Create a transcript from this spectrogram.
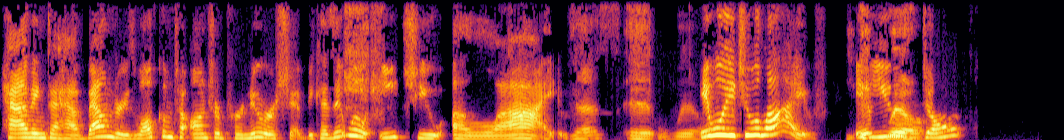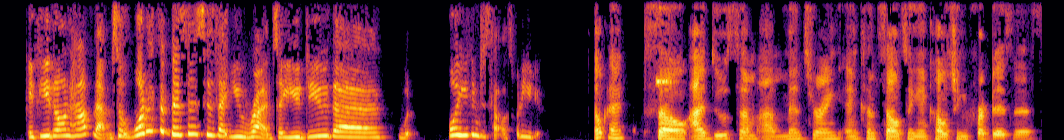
having to have boundaries. Welcome to entrepreneurship because it will eat you alive. Yes it will. It will eat you alive. If It you will. don't if you don't have them. So what are the businesses that you run? So you do the well you can just tell us. What do you do? Okay, so I do some um, mentoring and consulting and coaching for business.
